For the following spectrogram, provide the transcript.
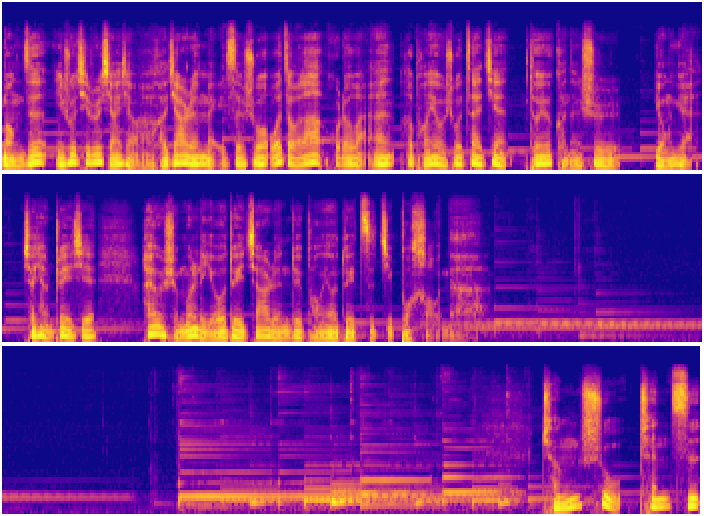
猛子，你说其实想想啊，和家人每一次说我走了或者晚安，和朋友说再见，都有可能是永远。想想这些，还有什么理由对家人、对朋友、对自己不好呢？成树参思，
